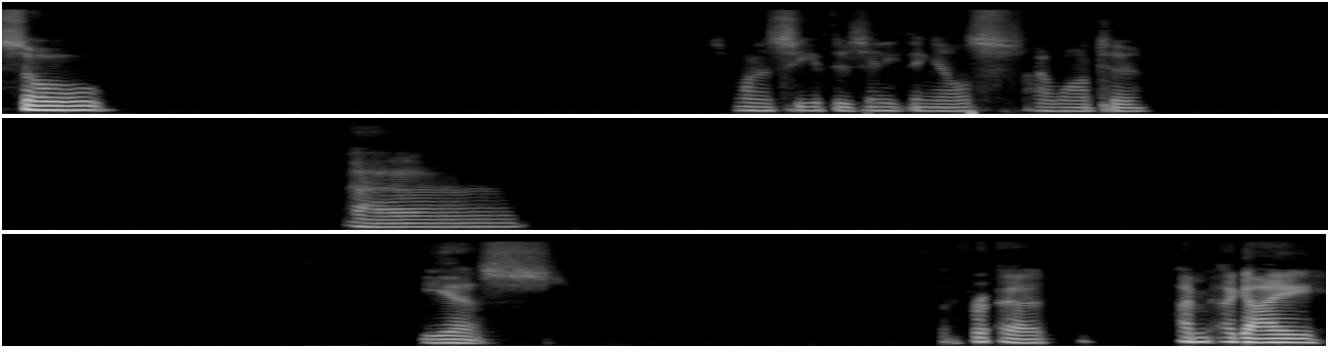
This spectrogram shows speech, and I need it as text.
so, I want to see if there's anything else I want to. Uh, Yes. Uh, I'm a guy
